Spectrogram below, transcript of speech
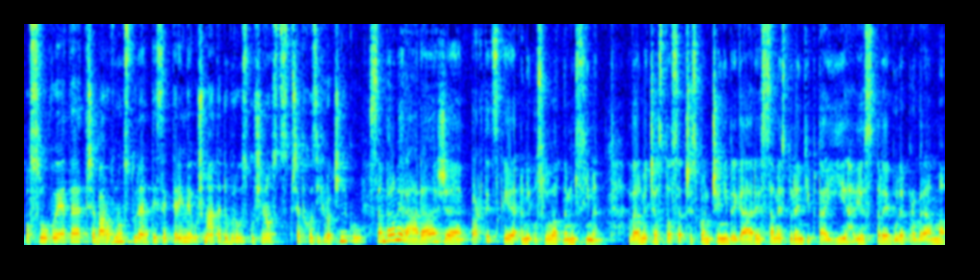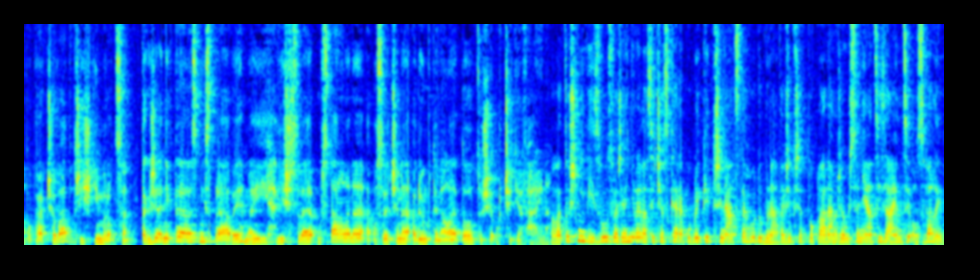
oslovujete třeba rovnou studenty, se kterými už máte dobrou zkušenost z předchozích ročníků? Jsem velmi ráda, že prakticky je ani oslovovat nemusíme. Velmi často se při skončení brigády sami studenti ptají, jestli bude program pokračovat v příštím roce. Takže některé lesní zprávy mají již své ustálené a osvědčené adjunkty na léto, což je určitě fajn. Letošní výzvu zveřejnili Lesy České republiky 13. dubna, takže předpokládám, že už se nějací zájemci ozvali.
